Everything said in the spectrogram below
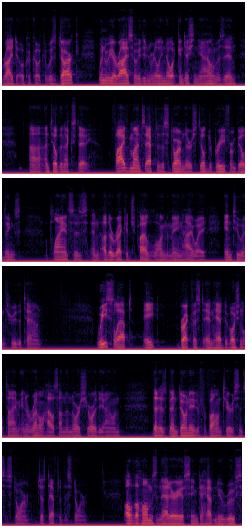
ride to Ocracoke. It was dark when we arrived, so we didn't really know what condition the island was in uh, until the next day. Five months after the storm, there is still debris from buildings, appliances, and other wreckage piled along the main highway into and through the town. We slept, ate, breakfast and had devotional time in a rental house on the north shore of the island that has been donated for volunteers since the storm, just after the storm. All of the homes in that area seem to have new roofs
